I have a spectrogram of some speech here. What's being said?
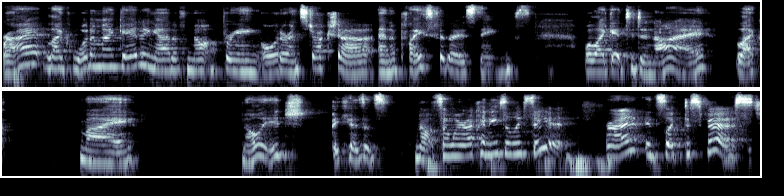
right? Like, what am I getting out of not bringing order and structure and a place for those things? Well, I get to deny like my knowledge because it's not somewhere I can easily see it, right? It's like dispersed,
